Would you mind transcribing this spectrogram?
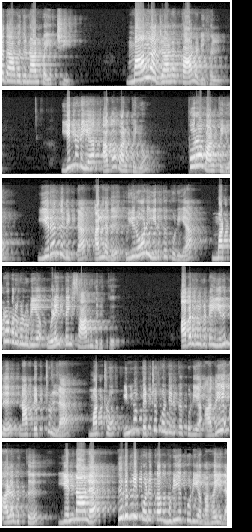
பத்தொன்பதாவது நாள் பயிற்சி. மாயாஜால காலடிகள். என்னுடைய அக வாழ்க்கையும் புற வாழ்க்கையும் இறந்துவிட்ட அல்லது உயிரோடு இருக்கக்கூடிய மற்றவர்களுடைய உழைப்பை சார்ந்திருக்கு. அவர்கள்கிட்ட இருந்து நான் பெற்றுள்ள மற்றும் இன்னும் பெற்றுக்கொண்டிருக்கக்கூடிய அதே அளவுக்கு என்னால திருப்பி கொடுக்க முடியக்கூடிய வகையில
